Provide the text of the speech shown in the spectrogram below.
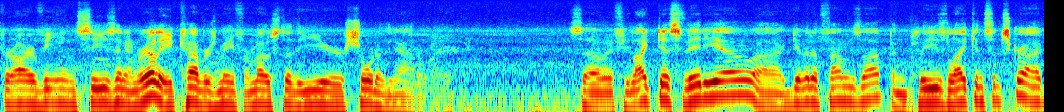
for RVing season and really covers me for most of the year short of the outerwear. So if you like this video, uh, give it a thumbs up and please like and subscribe.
